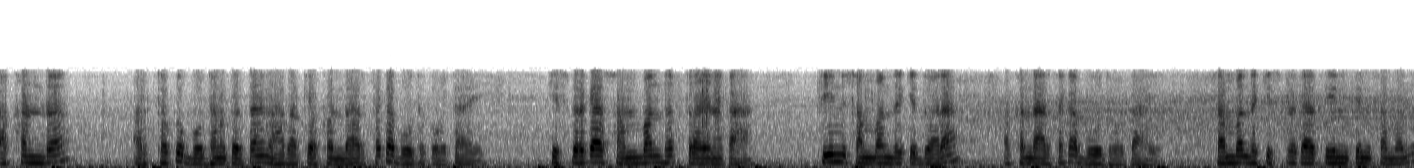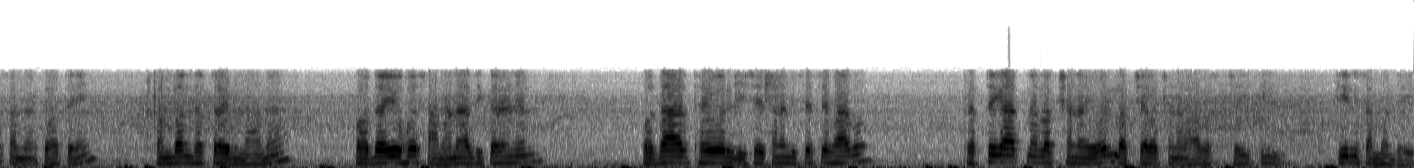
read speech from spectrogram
अखंड अर्थ को बोधन करता है, महावाक्य अखंड अर्थ का बोधक होता है। किस प्रकार संबंध त्रयण कहा तीन संबंध के द्वारा अखंडार्थ का बोध होता है। संबंध किस प्रकार? तीन तीन संबंध कहते हैं। संबंध त्रय नाम, पदयो सामानाधिकरण्यम पदार्थयोर विशेषण विशेष भाव प्रत्येगात्म लक्षण और लक्ष्य लक्षण भाव तीन संबंध है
